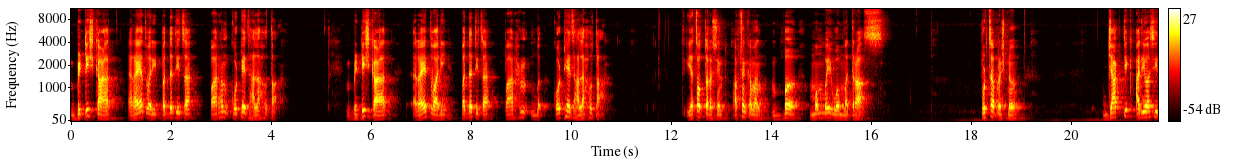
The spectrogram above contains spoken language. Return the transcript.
ब्रिटिश काळात रयतवारी पद्धतीचा प्रारंभ कोठे झाला होता? ब्रिटिश काळात रयतवारी पद्धतीचा प्रारंभ कोठे झाला होता? याचा उत्तर असेल ऑप्शन क्रमांक ब मुंबई व मद्रास. पुढचा प्रश्न जागतिक आदिवासी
